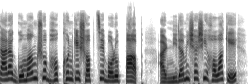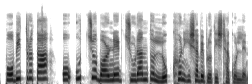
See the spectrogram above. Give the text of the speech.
তারা গোমাংস ভক্ষণকে সবচেয়ে বড় পাপ আর নিরামিষাসী হওয়াকে পবিত্রতা ও উচ্চ বর্ণের চূড়ান্ত লক্ষণ হিসাবে প্রতিষ্ঠা করলেন।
